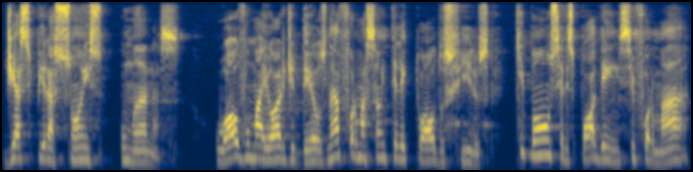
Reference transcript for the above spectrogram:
de aspirações humanas. O alvo maior de Deus não é a formação intelectual dos filhos. Que bom se eles podem se formar,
